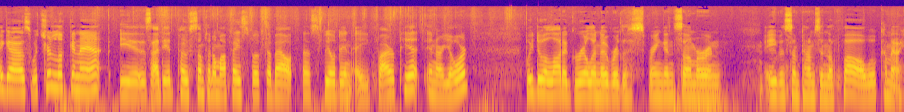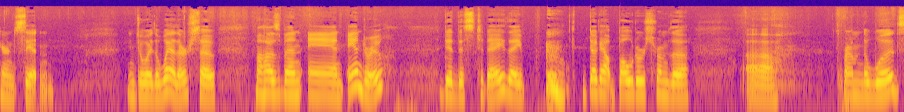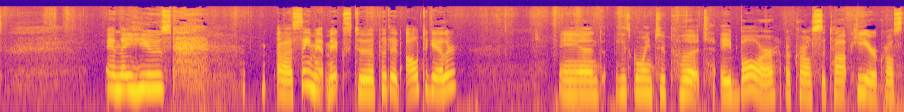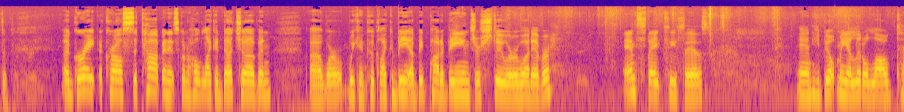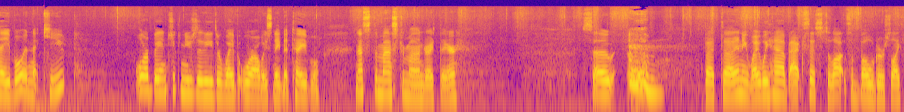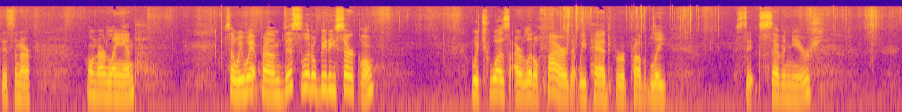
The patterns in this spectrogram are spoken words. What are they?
Hey guys, what you're looking at is I did post something on my Facebook about us building a fire pit in our yard. We do a lot of grilling over the spring and summer and even sometimes in the fall we'll come out here and sit and enjoy the weather. So my husband and Andrew did this today. They dug out boulders from the uh, from the woods and they used uh, cement mix to put it all together. And he's going to put a bar across the top here across the a grate across the top and it's going to hold like a Dutch oven uh, where we can cook like a, bean, a big pot of beans or stew or whatever. And steaks he says. And he built me a little log table. Isn't that cute or a bench. You can use it either way, but we're always needing a table. And that's the mastermind right there. So, but uh, anyway, we have access to lots of boulders like this in our on our land. So we went from this little bitty circle, which was our little fire that we've had for probably six, seven years,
